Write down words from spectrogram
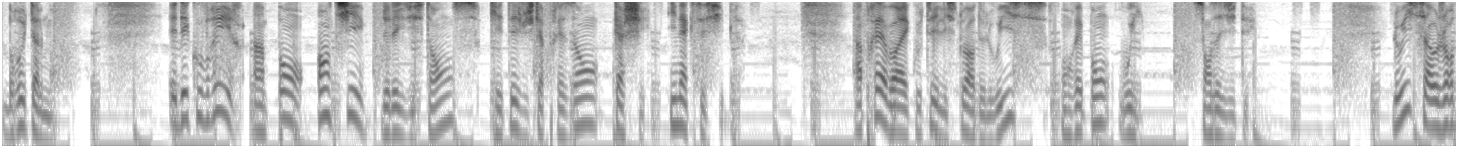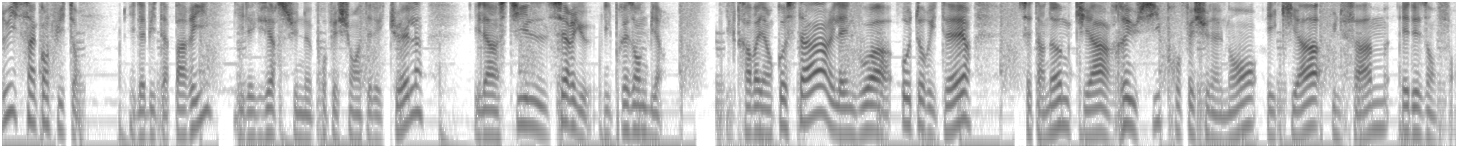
brutalement? Et découvrir un pan entier de l'existence qui était jusqu'à présent caché, inaccessible Après avoir écouté l'histoire de Louis, on répond oui, sans hésiter. Louis a aujourd'hui 58 ans. Il habite à Paris, il exerce une profession intellectuelle, il a un style sérieux, il présente bien. Il travaille en costard, il a une voix autoritaire. C'est un homme qui a réussi professionnellement et qui a une femme et des enfants.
